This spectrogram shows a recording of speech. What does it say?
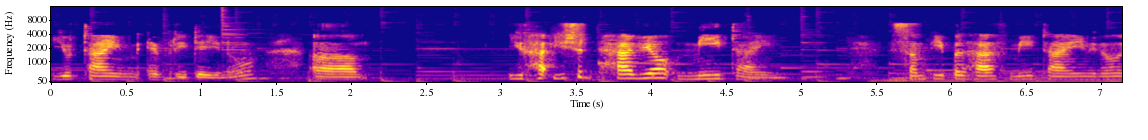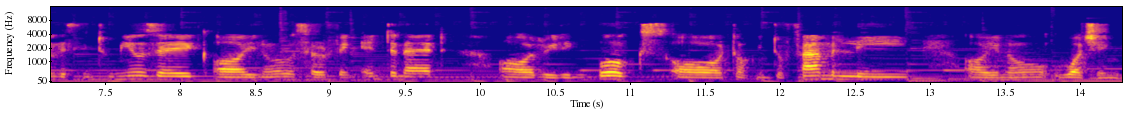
your time every day you know. Um, you ha- you should have your me time. Some people have me time you know listening to music or you know surfing internet or reading books or talking to family or you know watching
